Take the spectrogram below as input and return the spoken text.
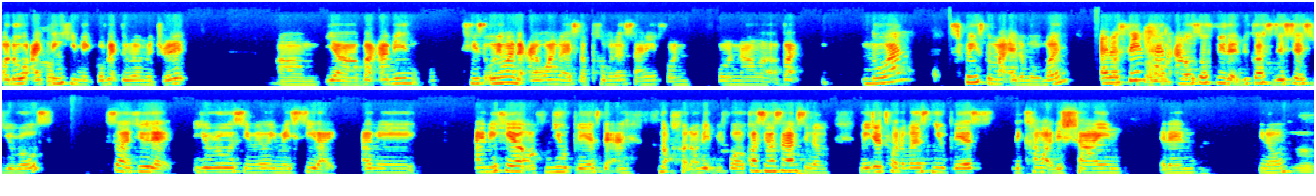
Although I think he may go back to Real Madrid. Um, yeah, but I mean he's the only one that I want as a permanent signing for for now. lah. But no one springs to mind at the moment. At the same time, I also feel that because this year is Euros, so I feel that Euros, you know, you may see like I may I may hear of new players that I've not heard of it before. Because you know, sometimes you know, major tournaments, new players, they come out, they shine, and then, you know, Mm.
